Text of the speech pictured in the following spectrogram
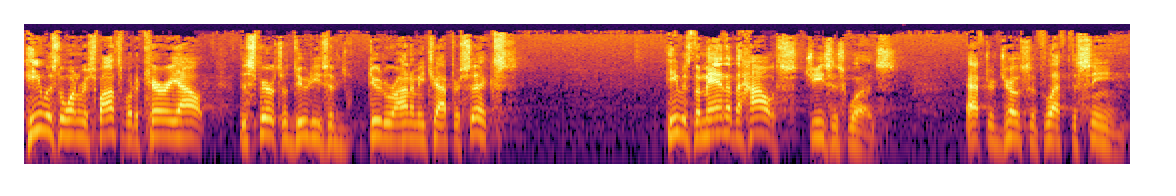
He was the one responsible to carry out the spiritual duties of Deuteronomy chapter 6. He was the man of the house, Jesus was, after Joseph left the scene.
